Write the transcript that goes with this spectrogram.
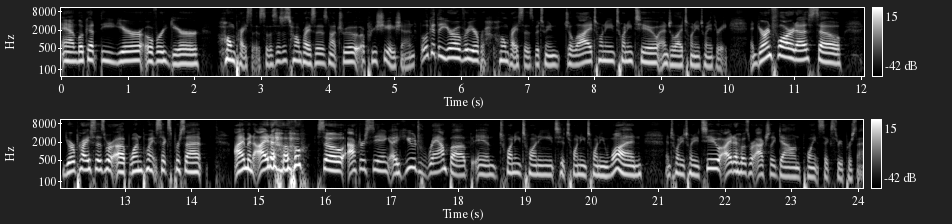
and look at the year over year home prices. So this is just home prices, not true appreciation. But look at the year over year home prices between July 2022 and July 2023. And you're in Florida, so your prices were up 1.6%. I'm in Idaho. So after seeing a huge ramp up in 2020 to 2021 and 2022, Idaho's were actually down 0.63%.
